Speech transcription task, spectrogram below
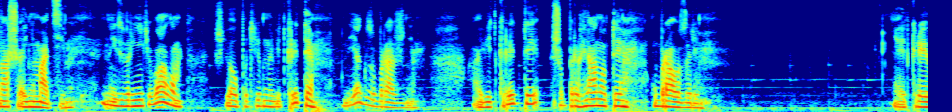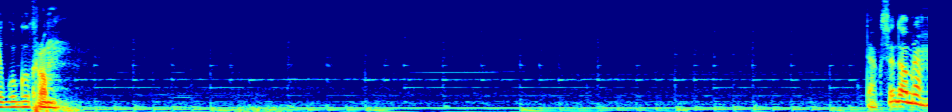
нашої анімації. Ну і зверніть увагу що його потрібно відкрити не як зображення, а відкрити, щоб переглянути у браузері. Я відкрию Google Chrome. Так, все добре.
